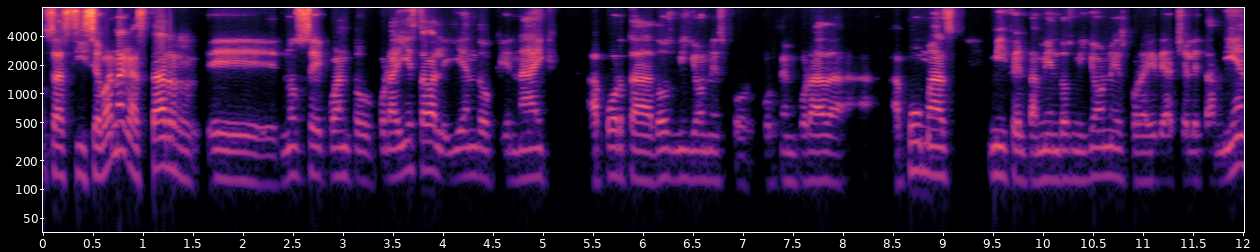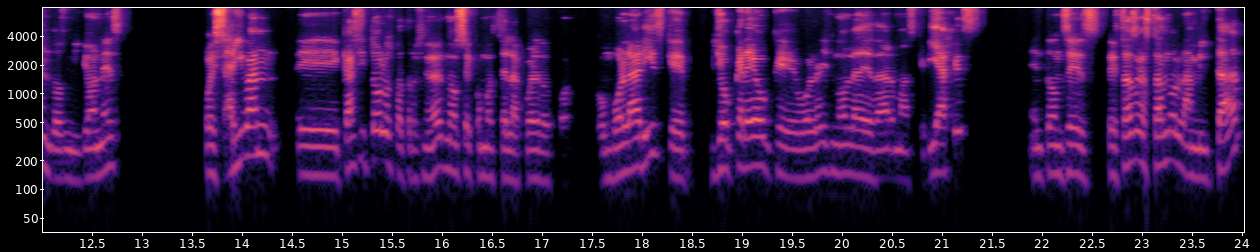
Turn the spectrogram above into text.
O sea, si se van a gastar, eh, no sé cuánto, por ahí estaba leyendo que Nike aporta dos millones por, temporada a, Pumas, Mifel también dos millones, por ahí DHL también dos millones, pues ahí van eh, casi todos los patrocinadores, no sé cómo está el acuerdo con, con Volaris, que yo creo que Volaris no le ha de dar más que viajes, entonces te estás gastando la mitad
